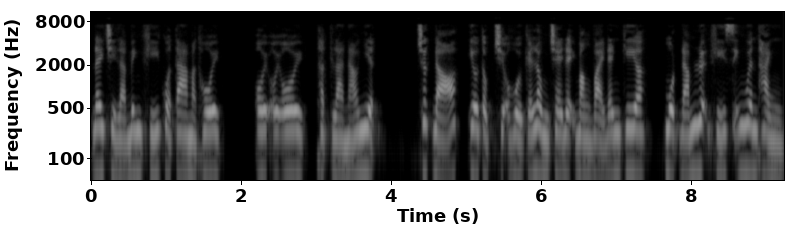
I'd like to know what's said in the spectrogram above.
đây chỉ là binh khí của ta mà thôi. Ôi ôi ôi, thật là náo nhiệt. Trước đó, yêu tộc triệu hồi cái lồng che đậy bằng vải đen kia, một đám luyện khí sĩ Nguyên Thành,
